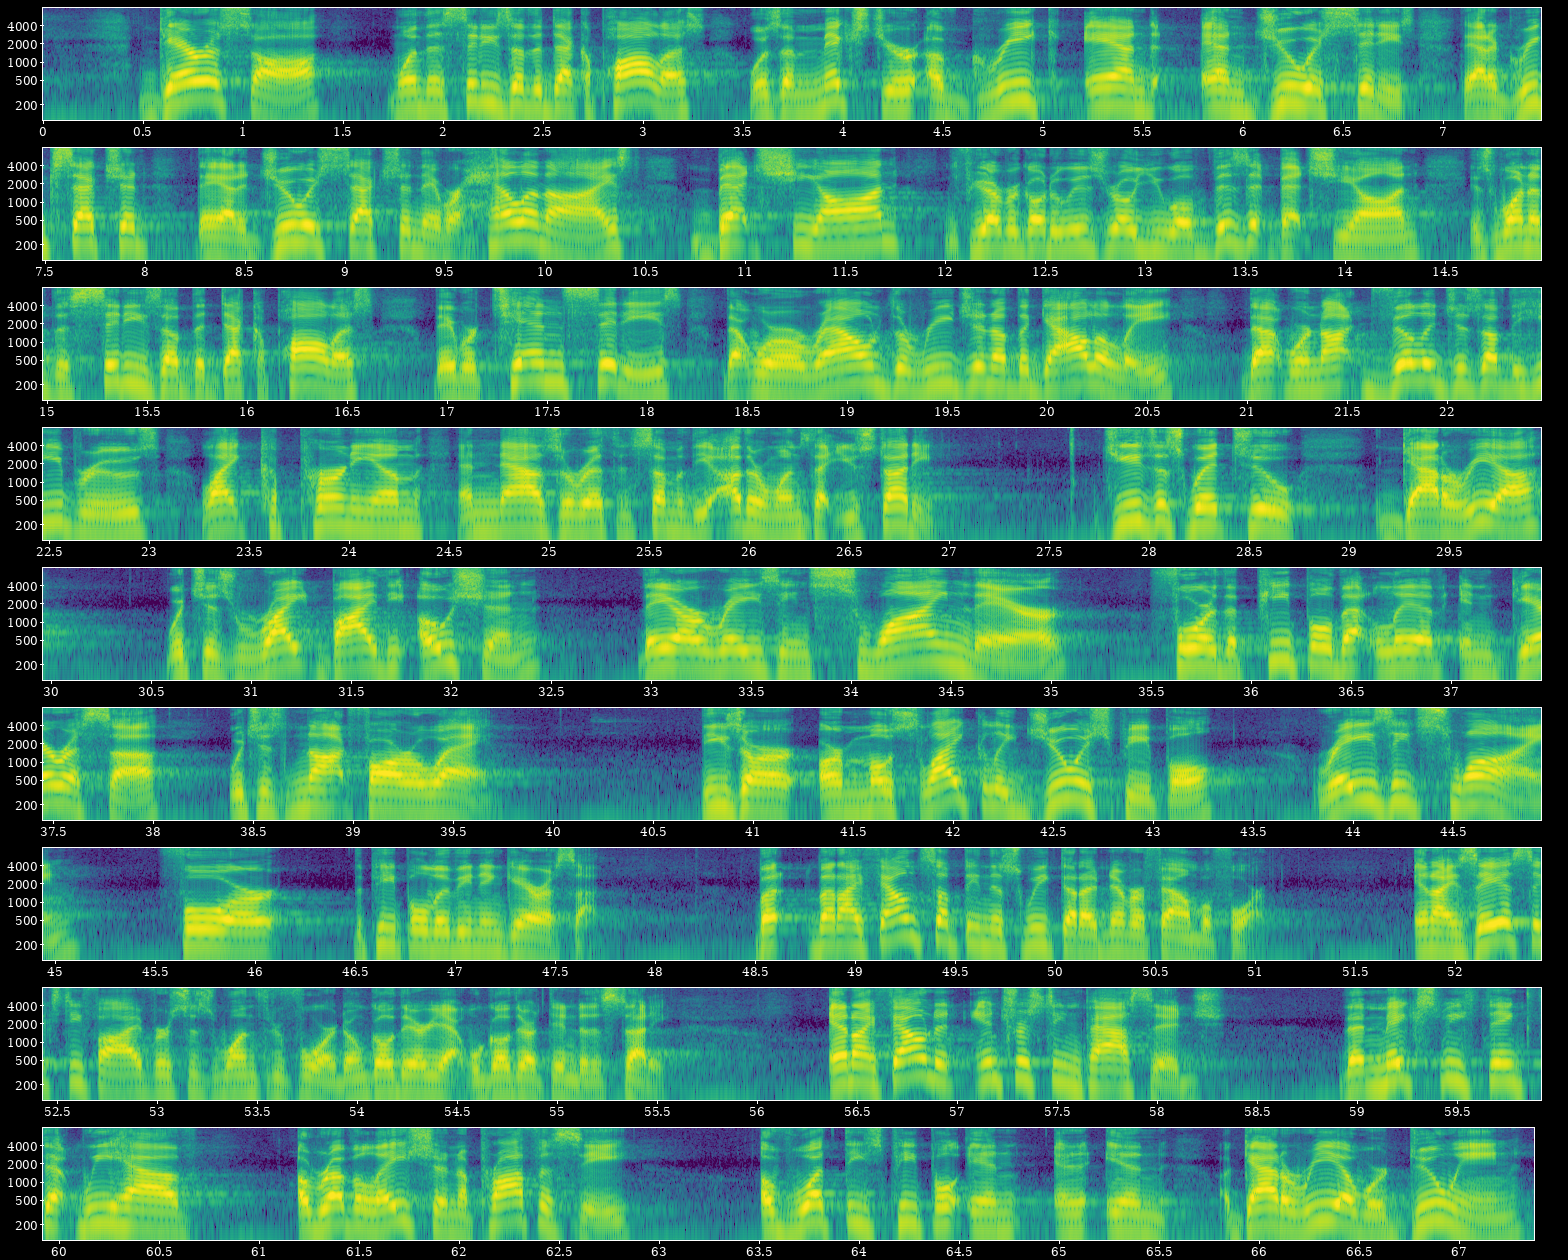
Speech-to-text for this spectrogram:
Gerasa, one of the cities of the Decapolis, was a mixture of Greek and, and Jewish cities. They had a Greek section, they had a Jewish section, they were Hellenized. Bet Shean, if you ever go to Israel, you will visit Bet Shean, is one of the cities of the Decapolis. They were 10 cities that were around the region of the Galilee that were not villages of the Hebrews like Capernaum and Nazareth and some of the other ones that you study. Jesus went to Gadara, which is right by the ocean. They are raising swine there for the people that live in Gerasa, which is not far away. These are, are most likely Jewish people raising swine for the people living in Gerasa. But, but I found something this week that I've never found before. In Isaiah 65, verses 1 through 4, don't go there yet, we'll go there at the end of the study. And I found an interesting passage that makes me think that we have a revelation, a prophecy of what these people in, in, in Gadara were doing,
